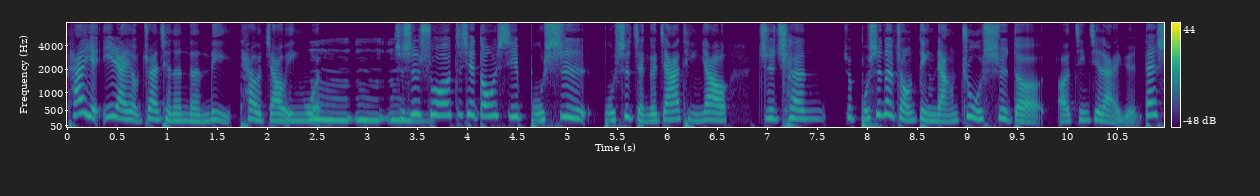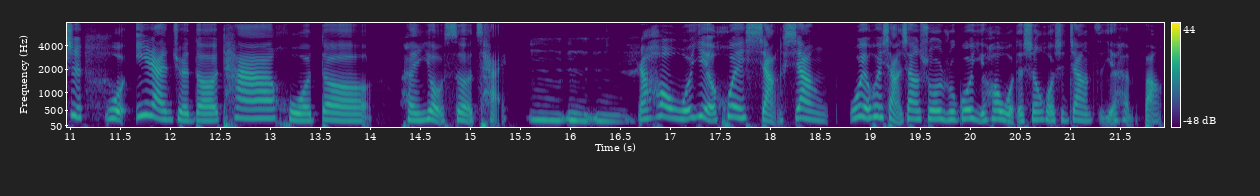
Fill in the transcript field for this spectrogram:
他也依然有赚钱的能力，他有教英文，嗯嗯嗯，只是说这些东西不是不是整个家庭要支撑。就不是那种顶梁柱式的呃经济来源，但是我依然觉得他活得很有色彩，嗯嗯嗯。然后我也会想象，我也会想象说，如果以后我的生活是这样子，也很棒。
